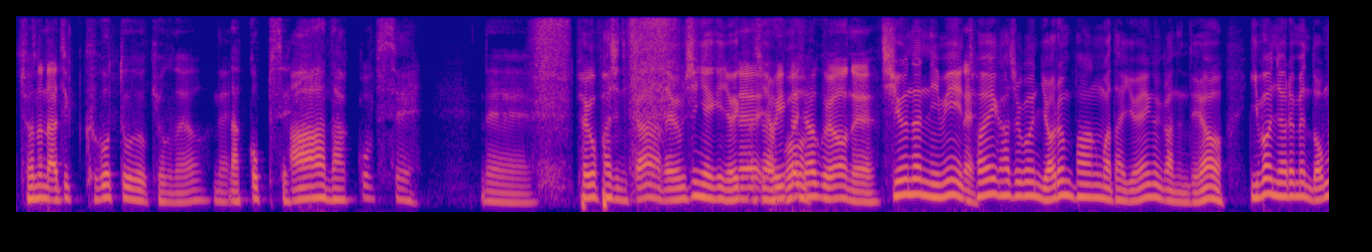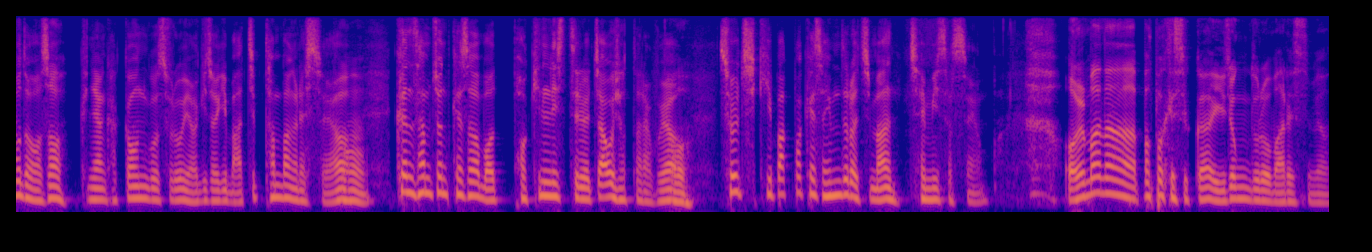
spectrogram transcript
저는 아직 그것도 기억나요. 네. 낙곱새. 아 낙곱새 네. 배고파지니까 네, 음식 얘기 여기까지 네, 하고 여기까지 하고요. 네. 지훈아님이 네. 저희 가족은 여름 방학마다 여행을 가는데요. 이번 여름엔 너무 더워서 그냥 가까운 곳으로 여기저기 맛집 탐방을 했어요. 어. 큰 삼촌께서 뭐 버킷리스트를 짜오셨더라고요. 어. 솔직히 빡빡해서 힘들었지만 재미있었어요. 얼마나 빡빡했을까요? 이 정도로 말했으면.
